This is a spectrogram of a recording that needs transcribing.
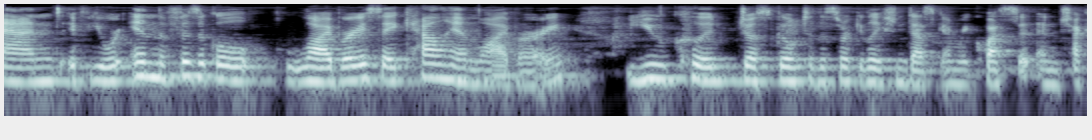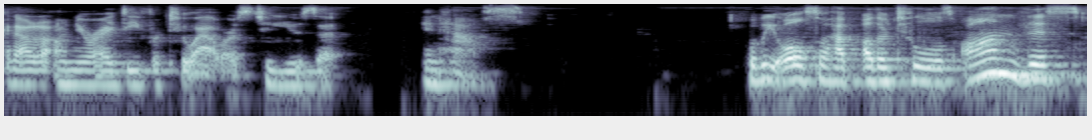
And if you were in the physical library, say Callahan Library, you could just go to the circulation desk and request it and check it out on your ID for two hours to use it in-house. But we also have other tools on this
